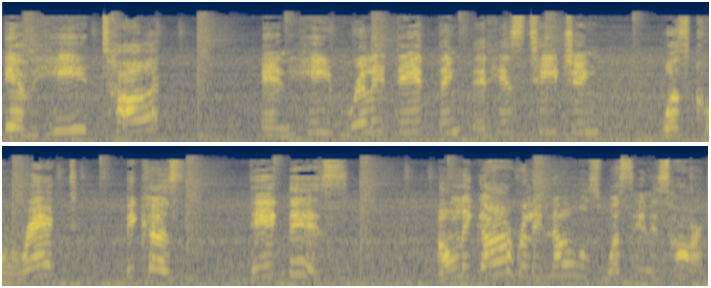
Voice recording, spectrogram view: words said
if he taught and he really did think that his teaching was correct because dig this only God really knows what's in his heart.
